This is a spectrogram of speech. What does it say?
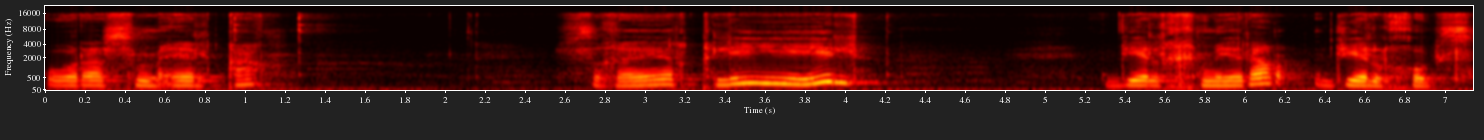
وراس معلقة صغير قليل ديال الخميرة ديال الخبز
